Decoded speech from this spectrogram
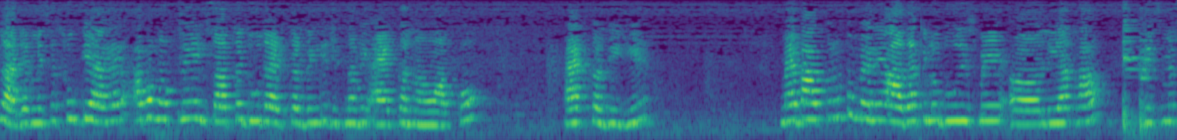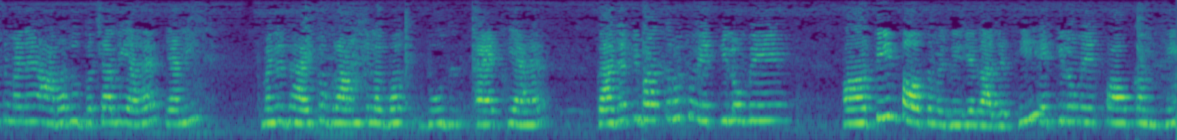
गाजर में से सूख गया है। अब हम अपने हिसाब से दूध ऐड कर देंगे, जितना भी ऐड करना हो आपको। ऐड कर दीजिए। मैं बात करूँ तो मैंने आधा किलो दूध इसमें लिया था। इसमें से मैंने आधा दूध बचा लिया है, यानी मैंने ढाई सौ ग्राम के लगभग दूध ऐड किया है। गाजर की बात करूँ तो एक किलो में तीन पाव समझ लीजिए गाजर थी, एक किलो में एक पाव कम थी।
